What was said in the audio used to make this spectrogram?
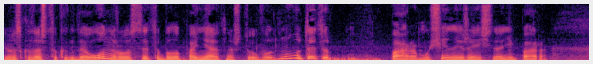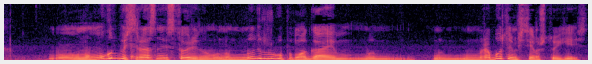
И он сказал, что когда он рос, это было понятно, что вот, ну, вот это пара, мужчина и женщина, они пара. Ну, ну, могут быть разные истории, но, но мы друг другу помогаем, мы, мы- работаем с тем, что есть.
